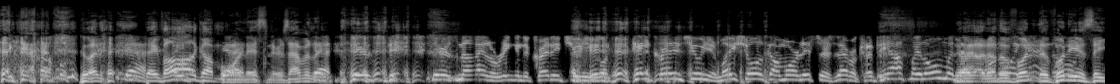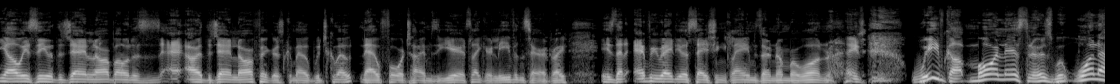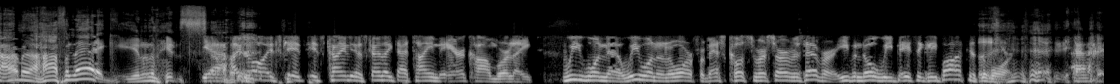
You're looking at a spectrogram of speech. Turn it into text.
You know? Yeah. They've all got more Yeah. listeners, haven't Yeah, they? there's, there's Niall ringing the credit union going, hey, credit union, my show's got more listeners than ever. Can I pay off my loan with No, that? no, Oh, no, the, fun, the funniest thing you always see with the JNLR bonuses eh, are the JNLR figures come out, which come out now four times a year. It's like you're leaving cert, right? Is that every radio station claims they're number one, right? We've got more listeners with one arm and a half a leg. You know what I mean? So- Yeah, I know. It's it, it's kind of it's kind of like that time Eircom were like we won uh, we won an award for best customer service ever, even though we basically bought this award. Yeah.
